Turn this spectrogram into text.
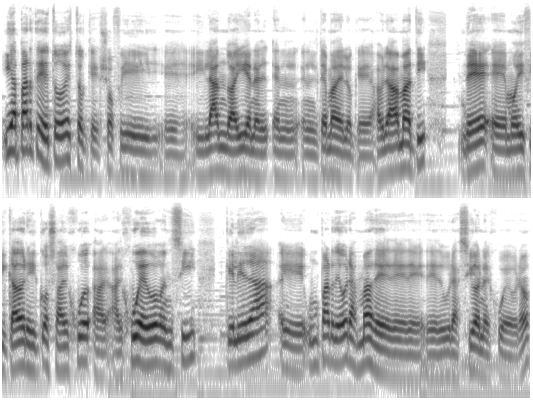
Y aparte de todo esto que yo fui eh, hilando ahí en el, en, el, tema de lo que hablaba Mati, de modificadores y cosas al, al, juego en sí, que le da eh, un par de horas más de, duración al juego, ¿no?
